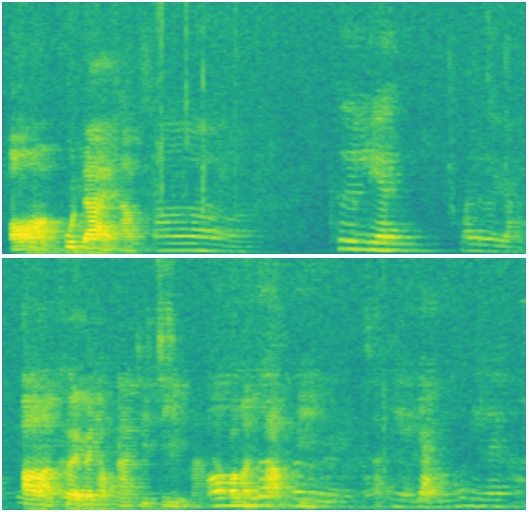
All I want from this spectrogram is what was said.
อ๋อ พูดได้ครับอ่าคือเรียนมาเลยเหรอะอ่าเคยไปทำงานที่จีนมาคอ๋อรับประมาณสามเอปีอโอเคอยากรู้เท่านี้เลยค่ะ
